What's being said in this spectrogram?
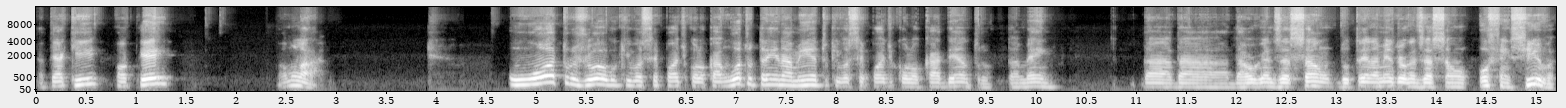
Até aqui, ok? Vamos lá. Um outro jogo que você pode colocar, um outro treinamento que você pode colocar dentro também da, da, da organização, do treinamento de organização ofensiva,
